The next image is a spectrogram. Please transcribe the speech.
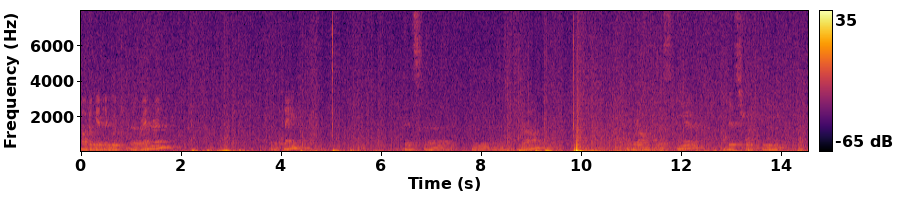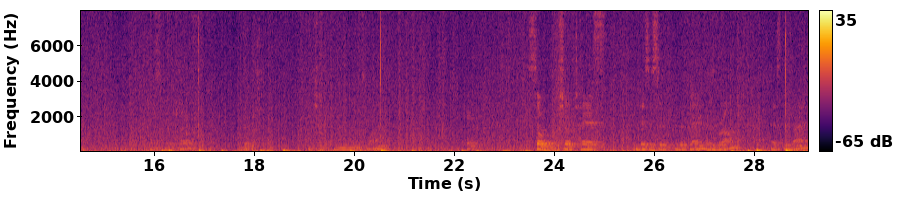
how to get a good uh, rendering for the plane. That's uh, the uh, is here. This should be So it should have, this is a, the plane, as ground, as design.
